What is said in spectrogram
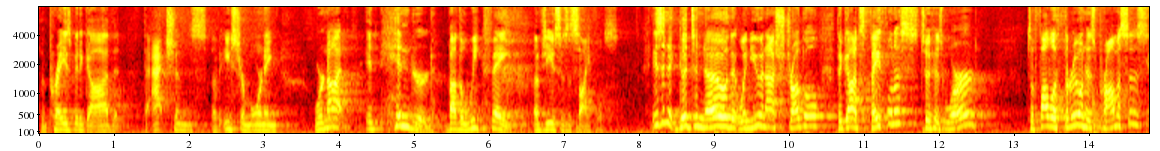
But praise be to God that the actions of Easter morning were not hindered by the weak faith of Jesus' disciples. Isn't it good to know that when you and I struggle, that God's faithfulness to His Word, to follow through on His promises,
